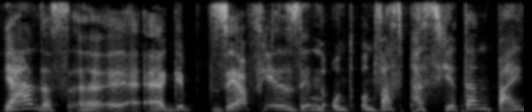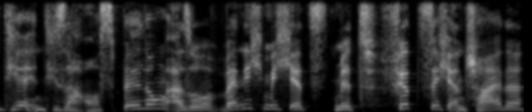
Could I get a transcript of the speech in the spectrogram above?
Ja, das äh, ergibt sehr viel Sinn. Und, und was passiert dann bei dir in dieser Ausbildung? Also wenn ich mich jetzt mit 40 entscheide,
